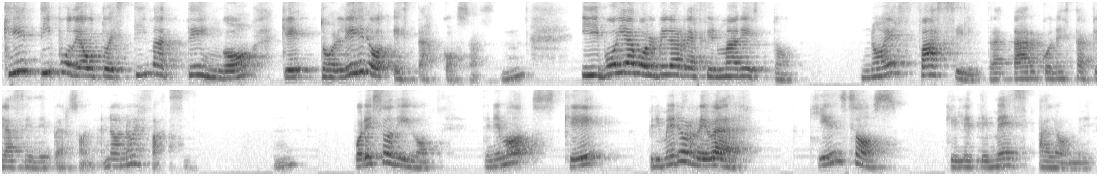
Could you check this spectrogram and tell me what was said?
¿Qué tipo de autoestima tengo que tolero estas cosas? ¿Mm? Y voy a volver a reafirmar esto. No es fácil tratar con esta clase de personas. No, no es fácil. ¿Mm? Por eso digo, tenemos que primero rever quién sos que le temes al hombre.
